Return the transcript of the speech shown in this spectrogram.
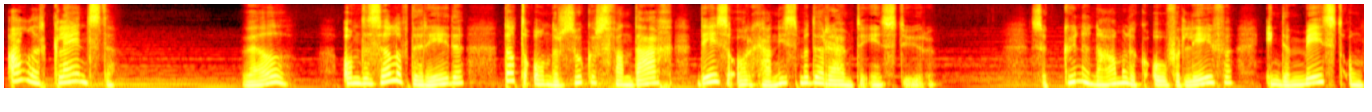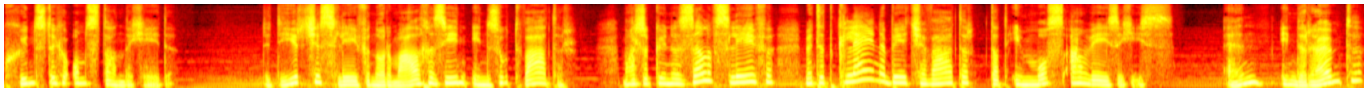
allerkleinste? Wel, om dezelfde reden dat de onderzoekers vandaag deze organismen de ruimte insturen. Ze kunnen namelijk overleven in de meest ongunstige omstandigheden. De diertjes leven normaal gezien in zoet water, maar ze kunnen zelfs leven met het kleine beetje water dat in mos aanwezig is. En in de ruimte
